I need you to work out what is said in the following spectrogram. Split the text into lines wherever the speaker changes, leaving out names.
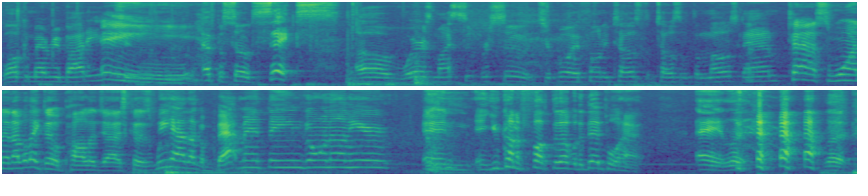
Welcome everybody
Hey.
to episode six of Where's My Super Suit? It's your boy Phony Toast, the toast with the most, and
Task one, and I would like to apologize because we had like a Batman theme going on here, and and you kind of fucked it up with a Deadpool hat.
hey, look, look.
